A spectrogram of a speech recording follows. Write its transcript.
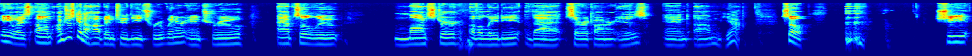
Anyways, um, I'm just gonna hop into the true winner and true absolute monster of a lady that Sarah Connor is. And um, yeah. So she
